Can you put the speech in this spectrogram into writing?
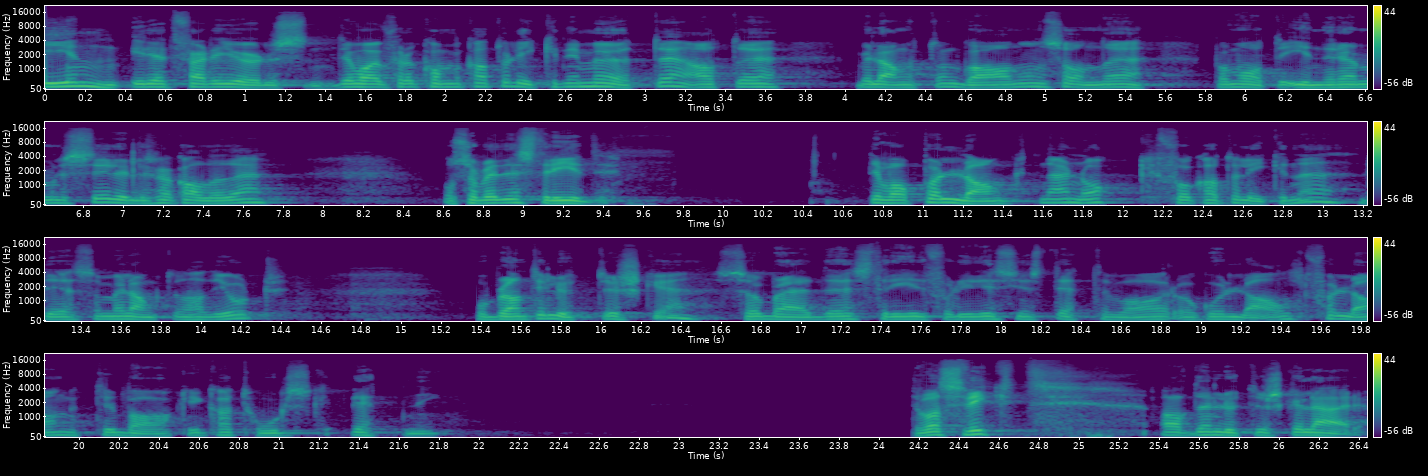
inn i rettferdiggjørelsen. Det var for å komme katolikken i møte at Melankton Melanchthon ga noen sånne på en måte innrømmelser, eller skal kalle det. Og så ble det strid. Det var på langt nær nok for katolikkene, det som Melanchthon hadde gjort. Og blant de lutherske så ble det strid fordi de syntes dette var å gå altfor langt tilbake i katolsk retning. Det var svikt av den lutherske lære.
